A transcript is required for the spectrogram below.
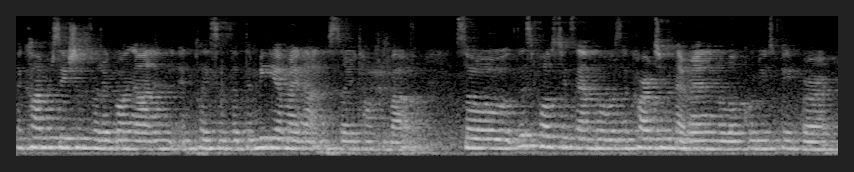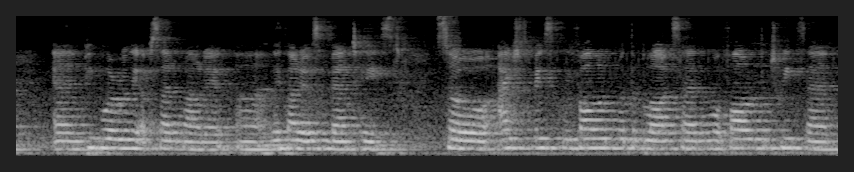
the conversations that are going on in, in, places that the media might not necessarily talk about. So this post example was a cartoon that ran in a local newspaper and people were really upset about it. Uh, they thought it was in bad taste. So I just basically followed what the blog said and what followed the tweet said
